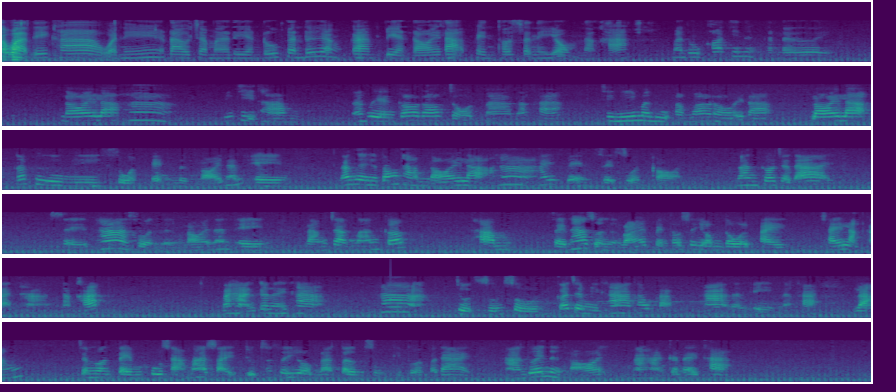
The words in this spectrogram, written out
สวัสดีค่ะ วันนี้เราจะมาเรียนรู้กันเรื่องการเปลี่ยนร้อยละเป็นทศนิยมนะคะ มาดูข้อที่หนึ่งกันเลย ร้อยละห้าวิธีทำนักเรียนก็รอบโจทย์มานะคะ ทีนี้มาดูคำว่าร้อยละ ร้อยละก็คือมีส่วนเป็น 100 นั่นเอง นักเรียนจะต้องทำร้อยละ 5 ให้เป็นเศษส่วนก่อน นั่นก็จะได้ เศษ 5 ส่วน 100 นั่นเอง หลังจากนั้นก็ทำเศษ5ส่วน100 ให้เป็นทศนิยมโดยไปใช้หลักการหารนะคะ มาหารกันเลยค่ะ 5.00 ก็จะมีค่าเท่ากับ 5 นั่นเองนะคะ หลังจำนวนเต็มครูสามารถใส่จุดทศนิยมและเติมศูนย์กี่ตัวก็ได้ หารด้วย 100 มาหารกันเลยค่ะ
